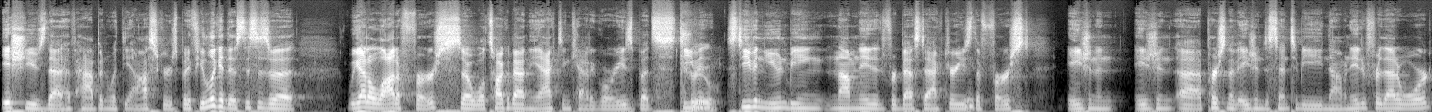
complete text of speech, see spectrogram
issues that have happened with the Oscars. But if you look at this, this is a we got a lot of firsts, so we'll talk about in the acting categories. But Steven Steven Yeun being nominated for Best Actor, he's the first Asian and Asian uh, person of Asian descent to be nominated for that award.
